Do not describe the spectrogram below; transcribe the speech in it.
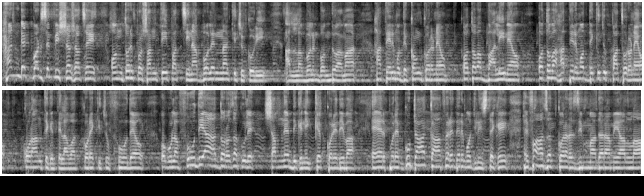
হান্ড্রেড পার্সেন্ট বিশ্বাস আছে, অন্তরে প্রশান্তি পাচ্ছি না, বলেন না কিছু করি। আল্লাহ বলেন, বন্ধু, আমার হাতের মধ্যে কঙ্কর নেও, অথবা বালি নেও, অথবা হাতের মধ্যে কিছু পাথর নেও। কোরআন থেকে তেলাওয়াত করে, কিছু ফু দেও। ওগুলা ফু দিয়া দরজা খুলে সামনের দিকে নিক্ষেপ করে দিবা। এরপরে গোটা কাফেরদের মজলিস থেকে হেফাজত করার জিম্মাদার আমি আল্লাহ।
